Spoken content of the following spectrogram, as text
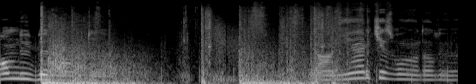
Of tam da üzerine aldı. Ya niye herkes bana dalıyor?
